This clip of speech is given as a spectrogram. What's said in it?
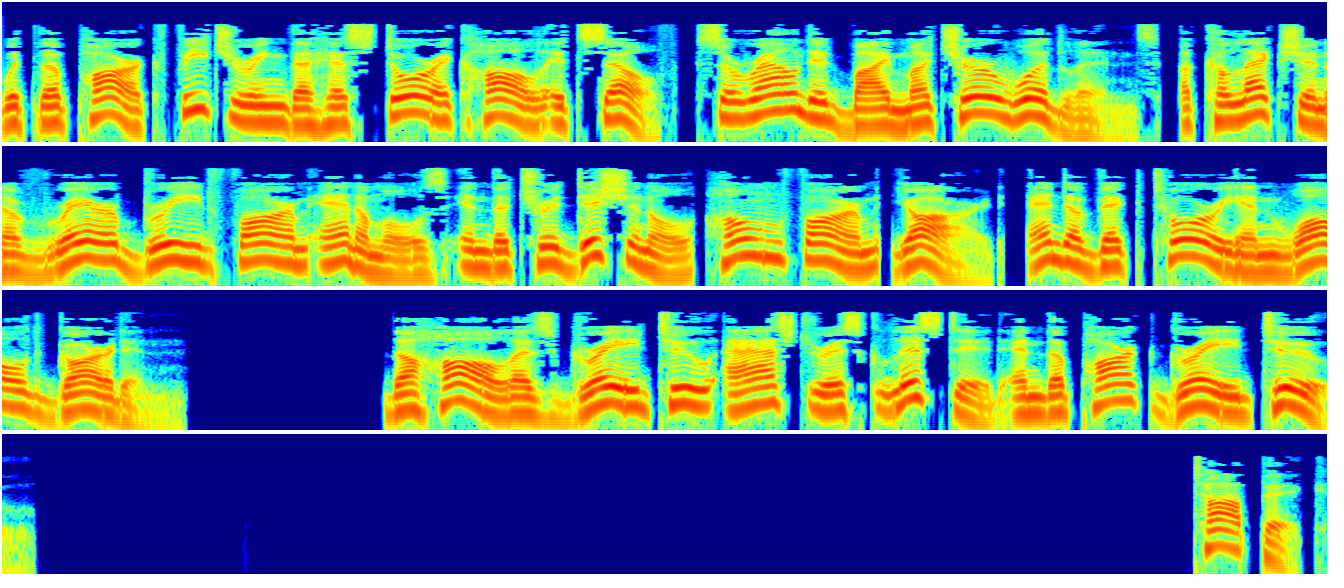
with the park featuring the historic hall itself, surrounded by mature woodlands, a collection of rare breed farm animals in the traditional home farm yard, and a Victorian walled garden. The hall is Grade II listed and the park Grade II. Topic:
